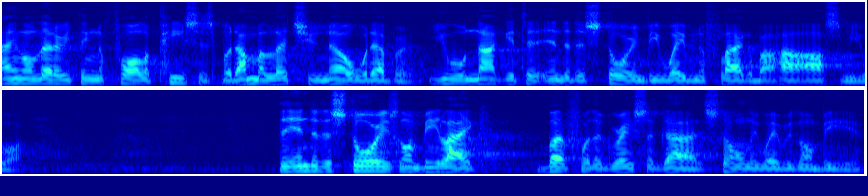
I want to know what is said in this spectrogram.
I ain't gonna let everything to fall to pieces, but I'm gonna let you know whatever. You will not get to the end of this story and be waving the flag about how awesome you are. The end of the story is gonna be like, but for the grace of God, it's the only way we're gonna be here.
